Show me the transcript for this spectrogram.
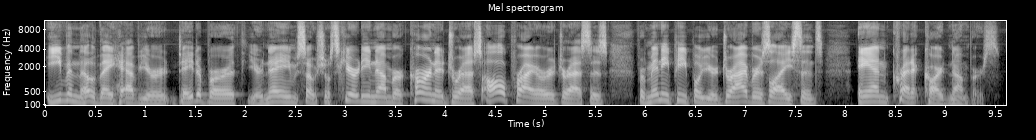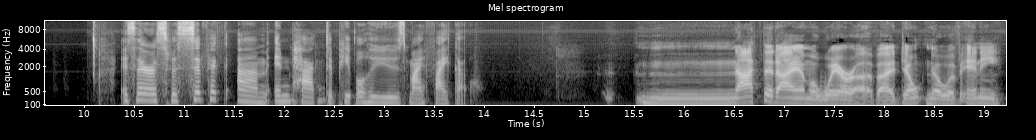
even though they have your date of birth, your name, social security number, current address, all prior addresses, for many people, your driver's license, and credit card numbers. Is there a specific um, impact to people who use MyFICO? Not that I am aware of. I don't know of any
